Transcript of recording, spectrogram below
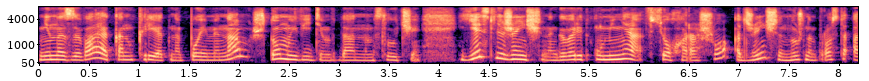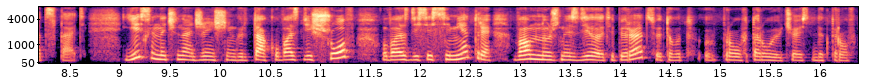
не называя конкретно по именам, что мы видим в данном случае. Если женщина говорит, у меня все хорошо, от женщины нужно просто отстать. Если начинать женщине говорить, так, у вас здесь шов, у вас здесь асимметрия, вам нужно сделать операцию, это вот про вторую часть докторов,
